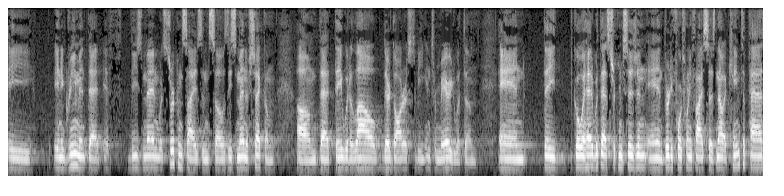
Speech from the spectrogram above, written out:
a an agreement that if these men would circumcise themselves, these men of Shechem, um, that they would allow their daughters to be intermarried with them. And they go ahead with that circumcision, and 3425 says, Now it came to pass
